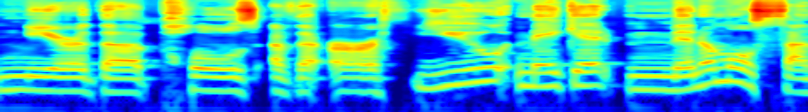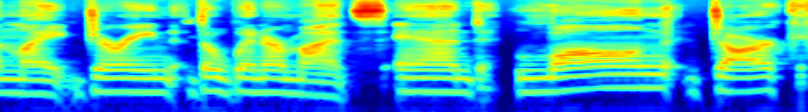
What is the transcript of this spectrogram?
near the poles of the earth, you may get minimal sunlight during the winter months and long, dark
